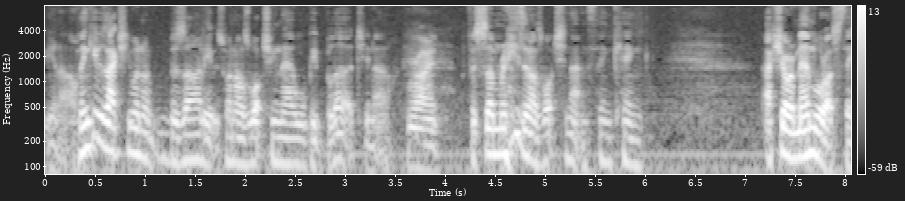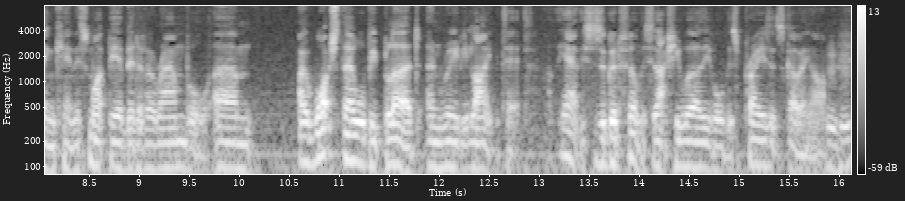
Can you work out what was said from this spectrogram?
you know? I think it was actually when I, bizarrely it was when I was watching There Will Be Blood. You know, Right. for some reason I was watching that and thinking. Actually, I remember what I was thinking. This might be a bit of a ramble. Um, I watched There Will Be Blood and really liked it. Yeah, this is a good film. This is actually worthy of all this praise that's going on. Mhm.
